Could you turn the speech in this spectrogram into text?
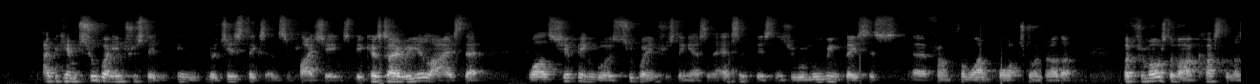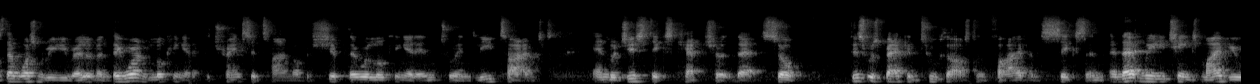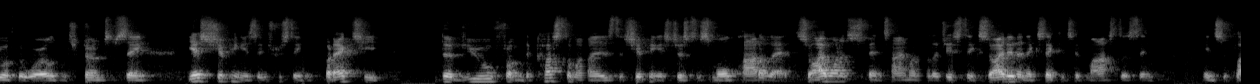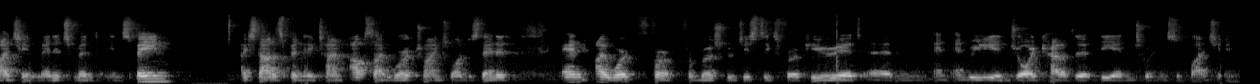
I became super interested in logistics and supply chains because I realized that while shipping was super interesting as an asset business, you were moving places uh, from, from one port to another. But for most of our customers, that wasn't really relevant. They weren't looking at the transit time of a ship, they were looking at end to end lead times, and logistics captured that. So this was back in 2005 and six, and, and that really changed my view of the world in terms of saying, yes, shipping is interesting, but actually, the view from the customer is that shipping is just a small part of that. So I wanted to spend time on logistics. So I did an executive master's in, in supply chain management in Spain. I started spending time outside work trying to understand it. And I worked for, for Maersk Logistics for a period um, and, and really enjoyed kind of the, the end-to-end supply chain.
